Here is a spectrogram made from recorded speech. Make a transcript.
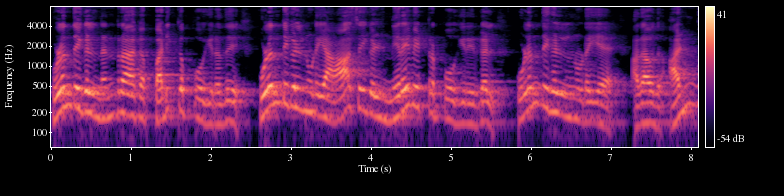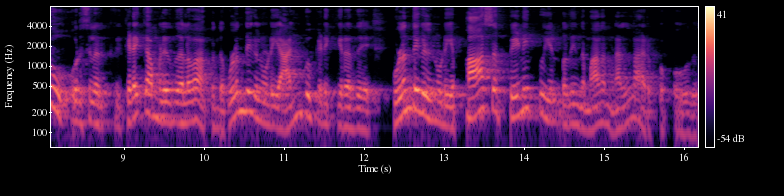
குழந்தைகள் நன்றாக படிக்கப் போகிறது. குழந்தைகளினுடைய ஆசைகள் நிறைவேற்றப் போகிறீர்கள். குழந்தைகளினுடைய அதாவது அன்பு ஒரு சிலருக்கு கிடைக்காமல் இருந்தது அல்லவா? இந்த குழந்தைகளினுடைய அன்பு கிடைக்கிறது. குழந்தைகளினுடைய பாச பிணைப்பு என்பது இந்த மாதம் நல்லா இருக்க போகுது.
